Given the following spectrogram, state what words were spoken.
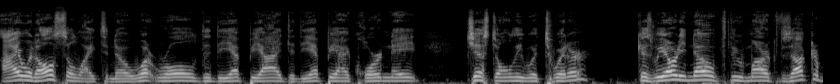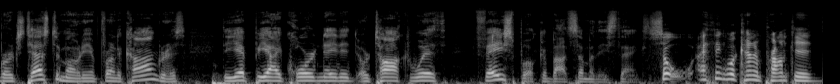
I would also like to know what role did the FBI did the FBI coordinate just only with Twitter? Because we already know through Mark Zuckerberg's testimony in front of Congress, the FBI coordinated or talked with Facebook about some of these things. So I think what kind of prompted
